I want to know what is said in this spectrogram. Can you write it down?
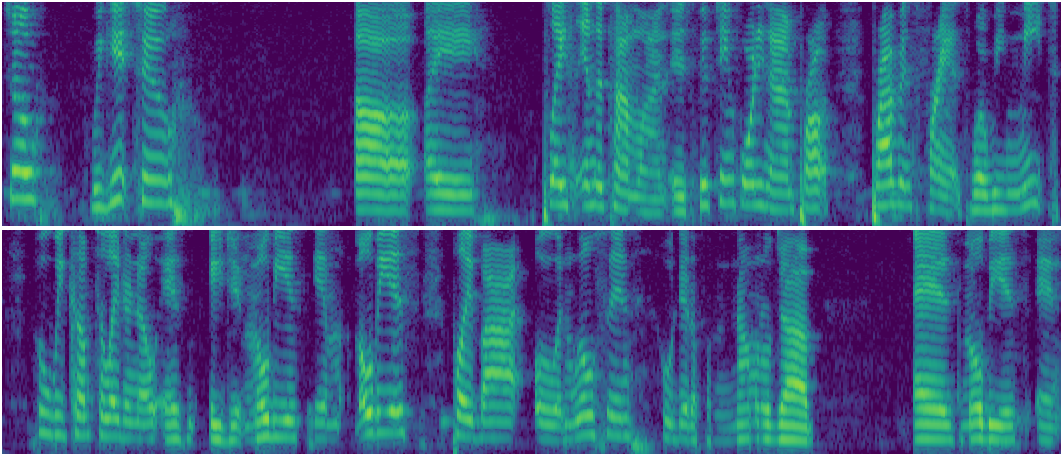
so we get to uh, a place in the timeline is 1549 Pro- Provence, France, where we meet who we come to later know as Agent Mobius M. Mobius, played by Owen Wilson, who did a phenomenal job as Mobius. And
